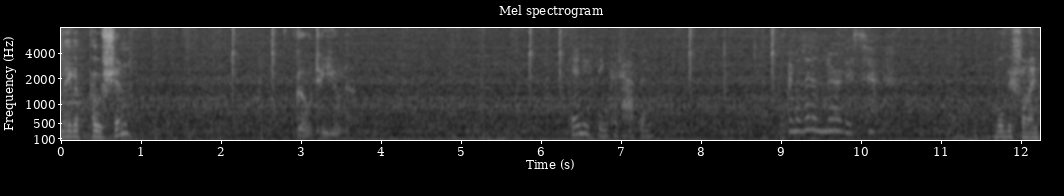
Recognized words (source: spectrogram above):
Mega Potion. Go to Yuna. Anything could happen. I'm a little nervous. We'll be fine.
